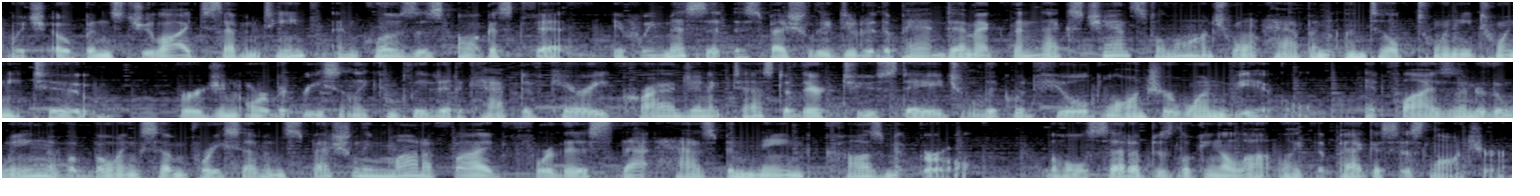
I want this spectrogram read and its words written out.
which opens July 17th and closes August 5th. If we miss it, especially due to the pandemic, the next chance to launch won't happen until 2022. Virgin Orbit recently completed a captive carry cryogenic test of their two stage liquid fueled Launcher 1 vehicle. It flies under the wing of a Boeing 747 specially modified for this that has been named Cosmic Girl. The whole setup is looking a lot like the Pegasus launcher.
